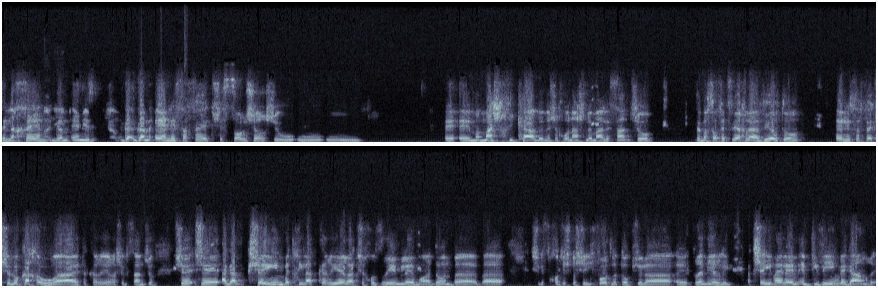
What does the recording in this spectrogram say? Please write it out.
ולכן גם אין, לי, גם אין לי ספק שסולשר, שהוא הוא, הוא, אה, אה, ממש חיכה במשך עונה שלמה לסנצ'ו, ובסוף הצליח להביא אותו, אין לי ספק שלא ככה הוא ראה את הקריירה של סנצ'ו, ש, שאגב, קשיים בתחילת קריירה כשחוזרים למועדון ב, ב, שלפחות יש לו שאיפות לטופ של הפרמייר ליג, הקשיים האלה הם, הם טבעיים לגמרי.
